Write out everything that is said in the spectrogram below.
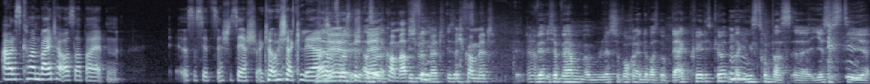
aber das kann man weiter ausarbeiten. Es ist jetzt sehr, sehr schwer, glaube ich, erklärt. Nein, Beispiel, ich, also, ich komme absolut ich mit. find- Ich komme mit. Wir, ich hab, wir haben ähm, letzte Wochenende was über Bergpredigt gehört und da ging es darum, dass äh, Jesus die äh,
